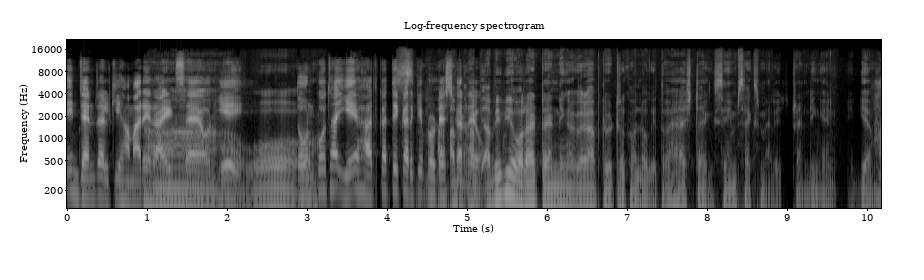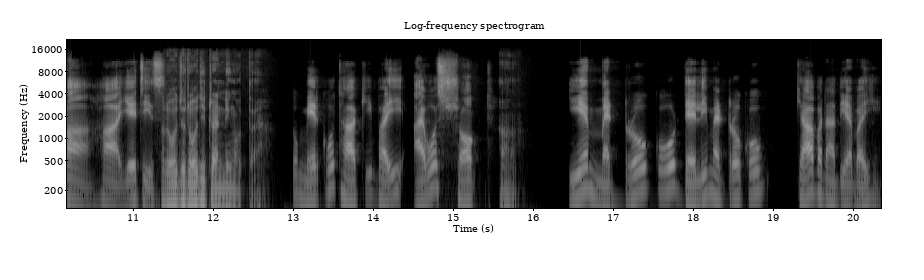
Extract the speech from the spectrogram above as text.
इन जनरल कि हमारे राइट्स है और ये हाँ, तो उनको था ये हरकतें करके प्रोटेस्ट अब- कर रहे अब- हो। अभी भी हो रहा है ट्रेंडिंग अगर आप ट्विटर खोलोगे तो hash tag same sex marriage trending है इंडिया हाँ हाँ ये चीज़। रोज रोज ही ट्रेंडिंग होता है। तो मेरे को था कि भाई आई वाज शॉक्ड हाँ। ये मेट्रो को दिल्ली मेट्रो को क्या बना दिया भाई?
